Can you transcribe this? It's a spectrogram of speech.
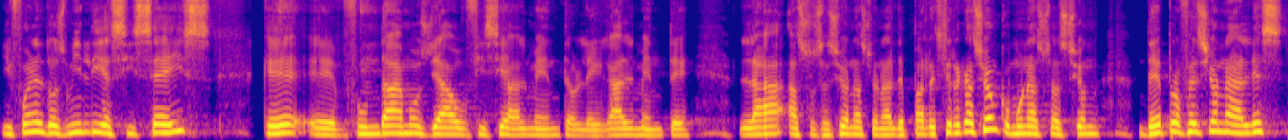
Y fue en el 2016 que eh, fundamos ya oficialmente o legalmente la Asociación Nacional de Parques y Recreación como una asociación de profesionales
